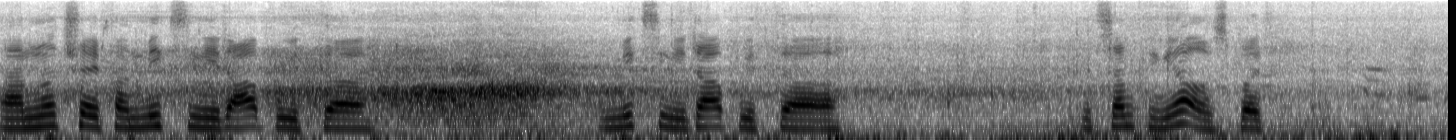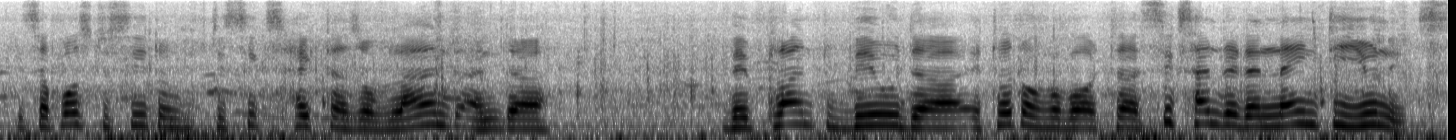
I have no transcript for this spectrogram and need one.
I'm not sure if I'm mixing it up with uh, mixing it up with uh, with something else, but it's supposed to sit on 56 hectares of land, and uh, they plan to build uh, a total of about uh, 690 units.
